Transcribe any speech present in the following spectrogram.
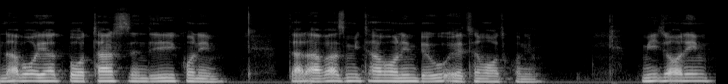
نباید با ترس زندگی کنیم. در عوض می توانیم به او اعتماد کنیم. می‌دانیم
